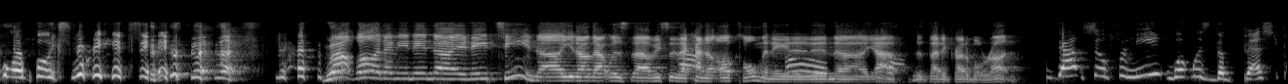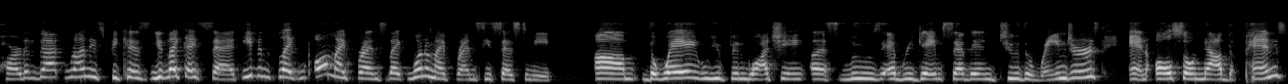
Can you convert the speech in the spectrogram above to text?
horrible experiences. well, well, and I mean, in uh, in 18, uh, you know, that was obviously that kind of all culminated oh, in, uh, yeah, that incredible run that so for me what was the best part of that run is because you like i said even like all my friends like one of my friends he says to me um, the way you've been watching us lose every game seven to the rangers and also now the pens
